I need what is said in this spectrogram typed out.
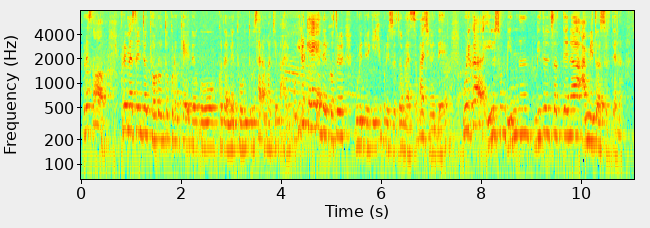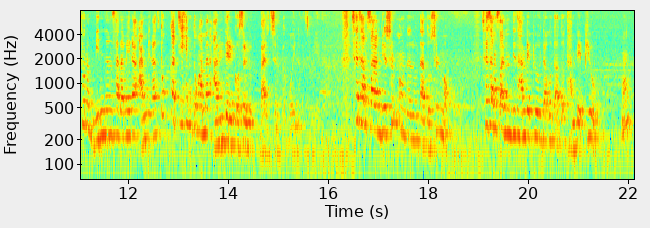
그래서 그러면서 이제 결혼도 그렇게 해야 되고 그다음에 돈도 사랑하지 말고 이렇게 해야 될 것을 우리들에게 히브리서에서 말씀하시는데 우리가 예수 믿는 믿었을 때나 안 믿었을 때나 또는 믿는 사람이라 안 믿나 똑같이 행동하면 안 될 것을 말씀하고 있는 것입니다. 세상 사람들이 술 먹는다고 나도 술 먹고 세상 사람들이 담배 피운다고 나도 담배 피우고 응?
